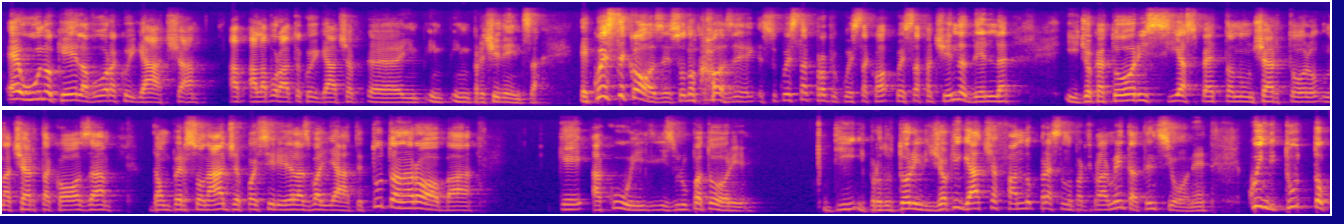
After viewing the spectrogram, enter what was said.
è uno che lavora con i gaccia, ha, ha lavorato con i gaccia eh, in, in, in, precedenza. E queste cose sono cose, su questa, proprio questa, questa faccenda del i giocatori si aspettano un certo, una certa cosa da un personaggio e poi si rivela sbagliato. È tutta una roba che, a cui gli sviluppatori di, i produttori di giochi gacha fanno, prestano particolarmente attenzione. Quindi tutto,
